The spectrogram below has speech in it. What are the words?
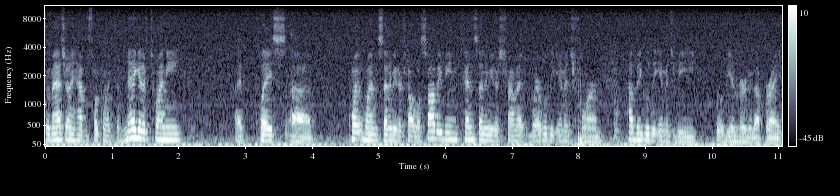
So imagine I have a focal length of negative 20. I place uh, a 0.1 centimeter tall wasabi beam 10 centimeters from it. Where will the image form? How big will the image be? Will it be inverted upright,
